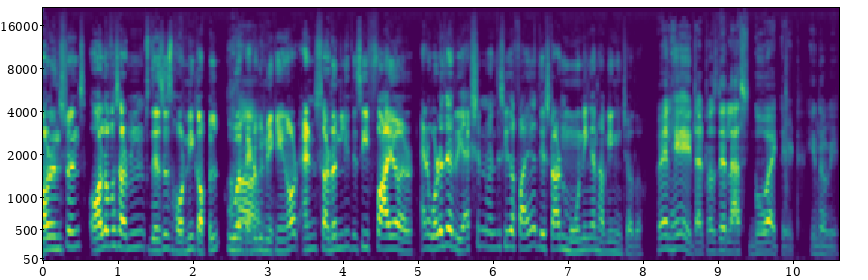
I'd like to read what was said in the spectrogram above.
for instance, all of a sudden, there's this horny couple who have kind of been making out, and suddenly they see fire. And what is their reaction when they see the fire? They start moaning and hugging each other. Well, hey, that was their last go at it, in a way.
